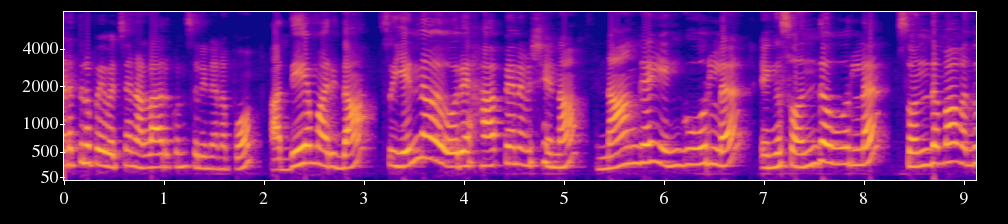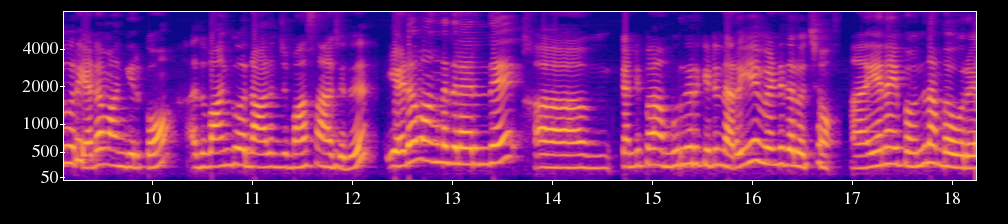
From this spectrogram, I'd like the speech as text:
இடத்துல போய் வச்சா நல்லா இருக்கும்னு சொல்லி நினைப்போம். அதே மாதிரி தான் ஸோ என்ன ஒரு ஹாப்பியான விஷயம்னா நாங்க எங்க ஊர்ல எங்க சொந்த ஊர்ல சொந்தமா வந்து ஒரு இடம் வாங்கியிருக்கோம். அது வாங்கி ஒரு நாலஞ்சு மாசம் ஆகுது. இடம் வாங்கினதுல இருந்தே கண்டிப்பா முருகர்கிட்ட நிறைய வேண்டுதல் வச்சோம். ஏன்னா இப்ப வந்து நம்ம ஒரு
